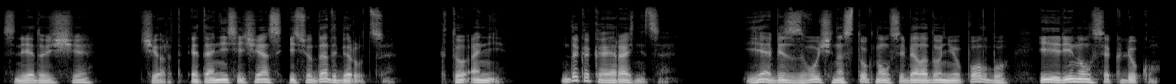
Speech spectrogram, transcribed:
Следующее. Черт, это они сейчас и сюда доберутся. Кто они? Да какая разница? Я беззвучно стукнул себя ладонью по лбу и ринулся к люку.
